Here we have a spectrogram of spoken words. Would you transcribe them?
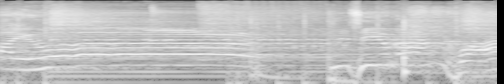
จวอนที่รังหวา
